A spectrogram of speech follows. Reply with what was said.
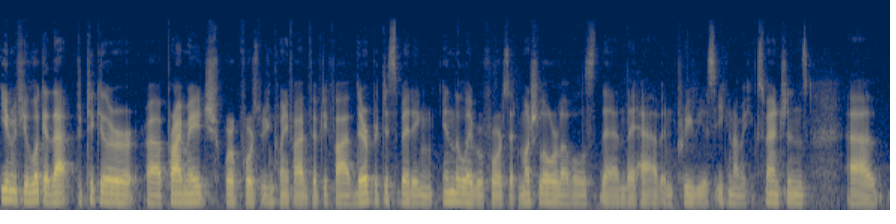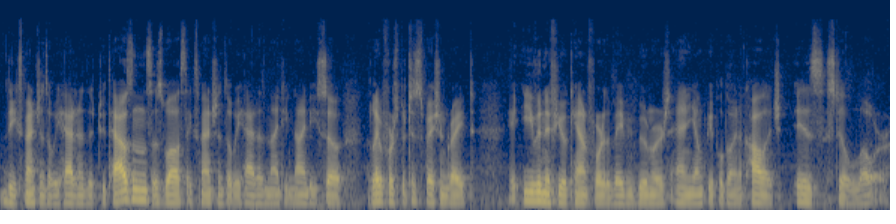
even if you look at that particular uh, prime age workforce between 25 and 55, they're participating in the labor force at much lower levels than they have in previous economic expansions, uh, the expansions that we had in the 2000s, as well as the expansions that we had in the 1990s. So the labor force participation rate, even if you account for the baby boomers and young people going to college, is still lower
